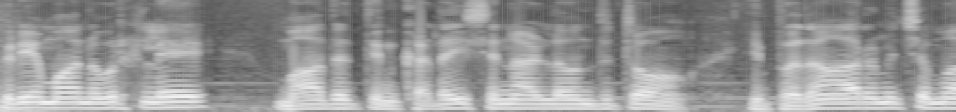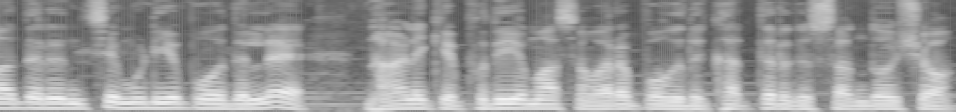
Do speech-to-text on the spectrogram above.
பிரியமானவர்களே மாதத்தின் கடைசி நாளில் வந்துட்டோம். இப்போ தான் ஆரம்பித்த மாதம் இருந்துச்சு முடிய போகுதில்ல. நாளைக்கு புதிய மாதம் வரப்போகுது கத்தருக்கு சந்தோஷம்.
